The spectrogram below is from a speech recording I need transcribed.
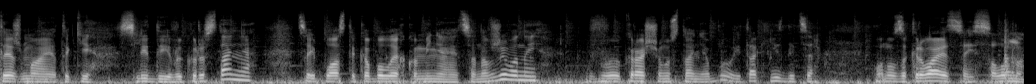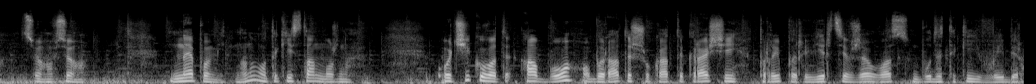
теж має такі сліди використання. Цей пластик або легко міняється на вживаний в кращому стані, або і так їздиться, воно закривається із салону цього всього непомітно. Ну, отакий стан можна очікувати або обирати, шукати кращий при перевірці. Вже у вас буде такий вибір.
